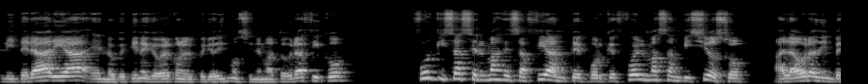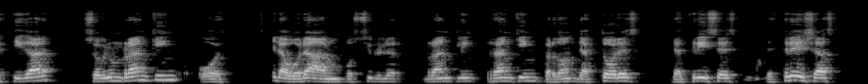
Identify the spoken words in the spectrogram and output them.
literaria, en lo que tiene que ver con el periodismo cinematográfico, fue quizás el más desafiante porque fue el más ambicioso a la hora de investigar sobre un ranking o elaborar un posible ranking, ranking perdón, de actores, de actrices, de estrellas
